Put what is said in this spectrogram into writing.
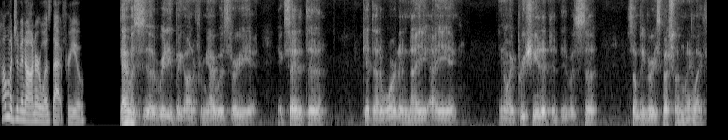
How much of an honor was that for you? That was uh, really a big honor for me. I was very excited to get that award, and I, I you know, I appreciate it. It, it was uh, something very special in my life.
